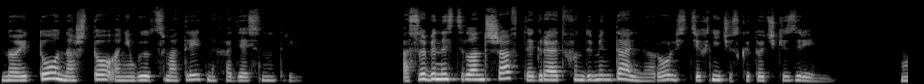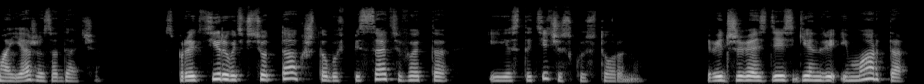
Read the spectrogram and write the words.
но и то, на что они будут смотреть, находясь внутри. Особенности ландшафта играют фундаментальную роль с технической точки зрения. Моя же задача – спроектировать все так, чтобы вписать в это и эстетическую сторону, Ведь, живя здесь, Генри и Марта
